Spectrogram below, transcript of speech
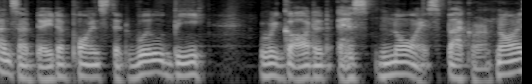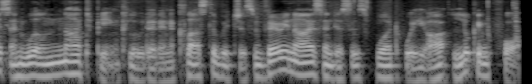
and some data points that will be regarded as noise, background noise, and will not be included in a cluster, which is very nice, and this is what we are looking for.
